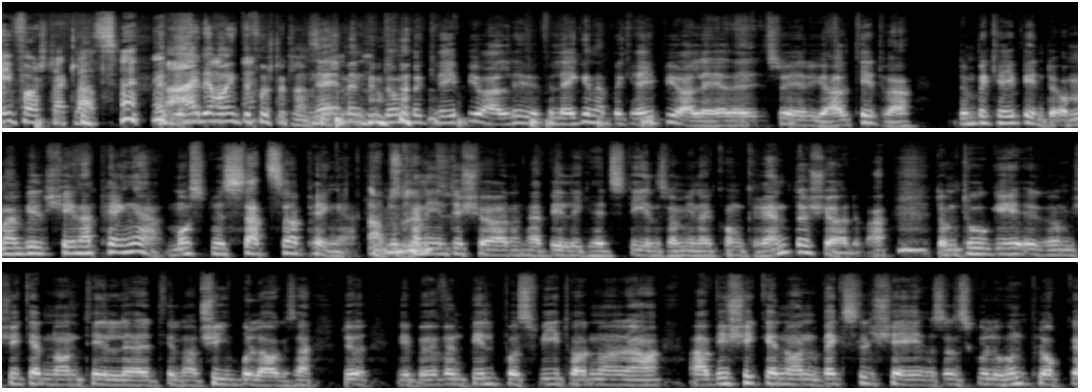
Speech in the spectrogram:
I första klass. Nej, det var inte första klass. Nej, men de begrep ju aldrig, förläggarna begrep ju aldrig, så är det ju alltid va. De begrep inte, om man vill tjäna pengar måste du satsa pengar. Du kan inte köra den här billighetsstilen som mina konkurrenter körde. Va? De, tog, i- de skickade någon till, eh, till något skivbolag och sa du, vi behöver en bild på någon, ja, ja, vi skickar någon växeltjej och så skulle hon plocka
